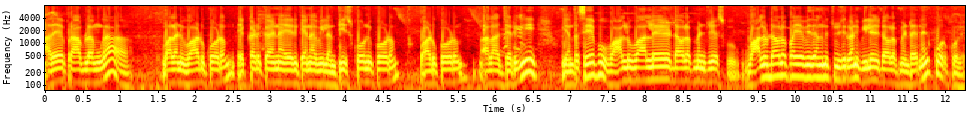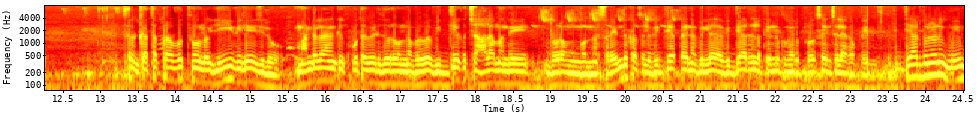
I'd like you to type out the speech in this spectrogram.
అదే ప్రాబ్లంగా వాళ్ళని వాడుకోవడం ఎక్కడికైనా ఎక్కడికైనా వీళ్ళని తీసుకొని పోవడం వాడుకోవడం అలా జరిగి ఎంతసేపు వాళ్ళు వాళ్ళే డెవలప్మెంట్ చేసుకో వాళ్ళు డెవలప్ అయ్యే విధంగా చూసారు కానీ విలేజ్ డెవలప్మెంట్ అనేది కోరుకోలేదు. సార్ గత ప్రభుత్వంలో ఈ విలేజ్లో మండలానికి కూతవీడి దూరం ఉన్నప్పుడు కూడా విద్యకు చాలామంది దూరం ఉన్నారు సార్. ఎందుకు అసలు విద్య పైన విద్యార్థులకు ఎందుకు మీరు ప్రోత్సహించలేకపోయింది? విద్యార్థులను మేము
